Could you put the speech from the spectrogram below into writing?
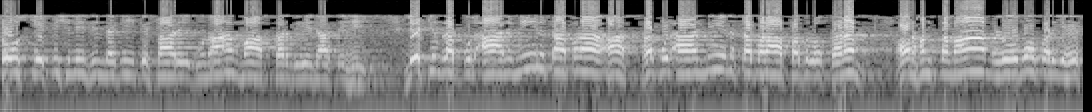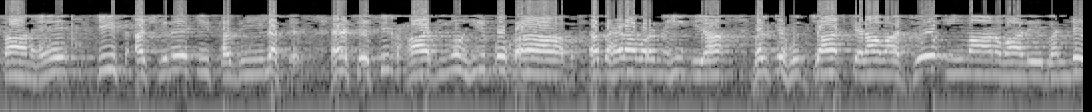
تو اس کے پچھلی زندگی کے سارے گناہ معاف کر دیے جاتے ہیں. لیکن رب العالمین کا بڑا رب العالمین کا بڑا فضل و کرم اور ہم تمام لوگوں پر یہ احسان ہے کہ اس اشرے کی فضیلت ایسے صرف حاجیوں ہی کو بہراور نہیں کیا، بلکہ حجاج کے علاوہ جو ایمان والے بندے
